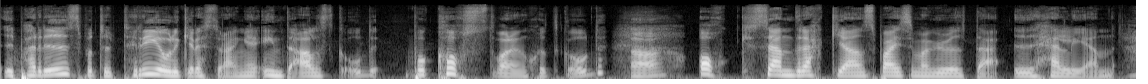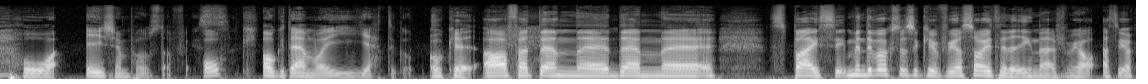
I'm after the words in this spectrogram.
i Paris på typ tre olika restauranger, inte alls god. På kost var den skitgod. Ja. Och sen drack jag en spicy margarita i helgen på Asian Post Office. Och? Och den var jättegod. Okej, ja för att den, eh, den eh, spicy, men det var också så kul för jag sa ju till dig innan som jag, alltså jag,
